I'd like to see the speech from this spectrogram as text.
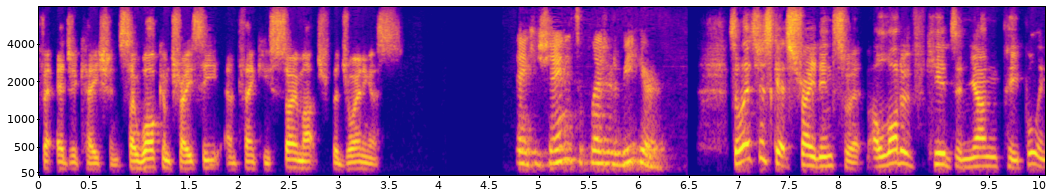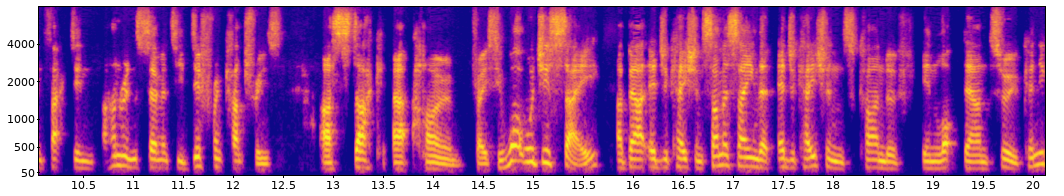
for education. So, welcome, Tracey, and thank you so much for joining us. Thank you, Shayne. It's a pleasure to be here. So, let's just get straight into it. A lot of kids and young people, in fact, in 170 different countries, are stuck at home. Tracey, what would you say about education? Some are saying that education's kind of in lockdown too. Can you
